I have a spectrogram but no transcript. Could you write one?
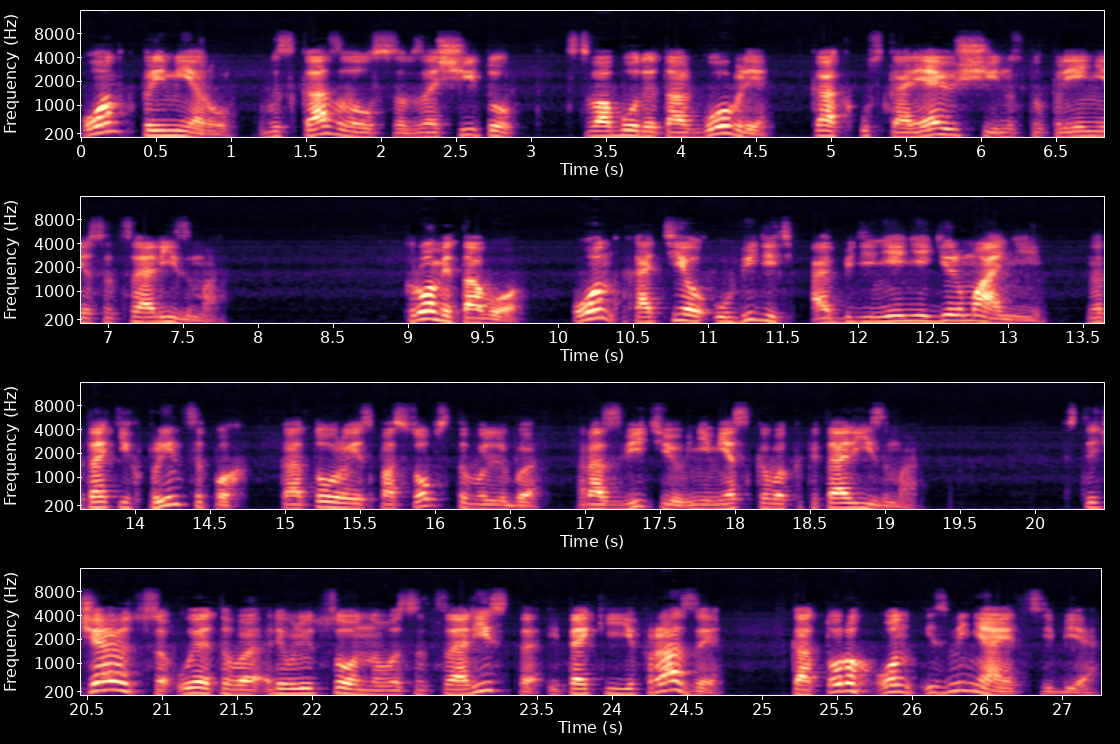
он, к примеру, высказывался в защиту свободы торговли как ускоряющей наступление социализма. Кроме того, он хотел увидеть объединение Германии на таких принципах, которые способствовали бы развитию немецкого капитализма. Встречаются у этого революционного социалиста и такие фразы, которых он изменяет себе,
